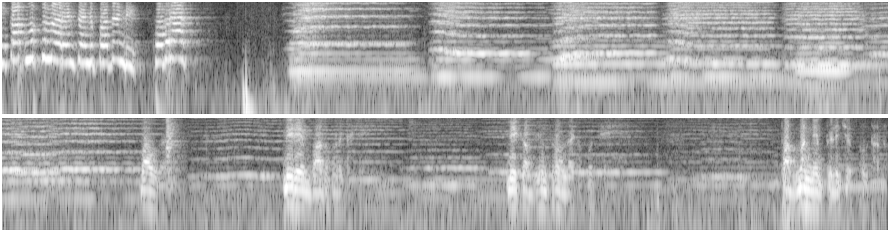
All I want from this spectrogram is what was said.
ఇంకా కూర్చున్నారేంటండి? పదండి. కుదరా బావుగారు మీరేం బాధపడకండి. మీకు అభ్యంతరం లేకపోతే పద్మని నేను పెళ్ళి చేసుకుంటాను.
